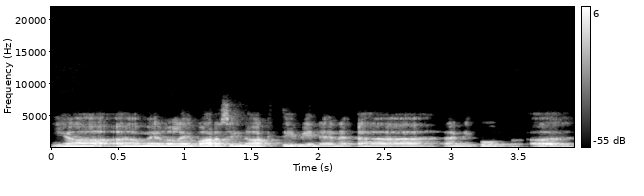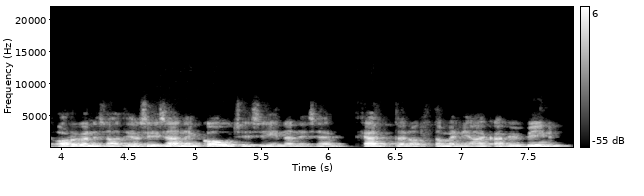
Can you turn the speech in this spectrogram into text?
ja äh, meillä oli varsin aktiivinen äh, niin kuin, äh, organisaation sisäinen coachi siinä, niin se käyttöönotto meni aika hyvin.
